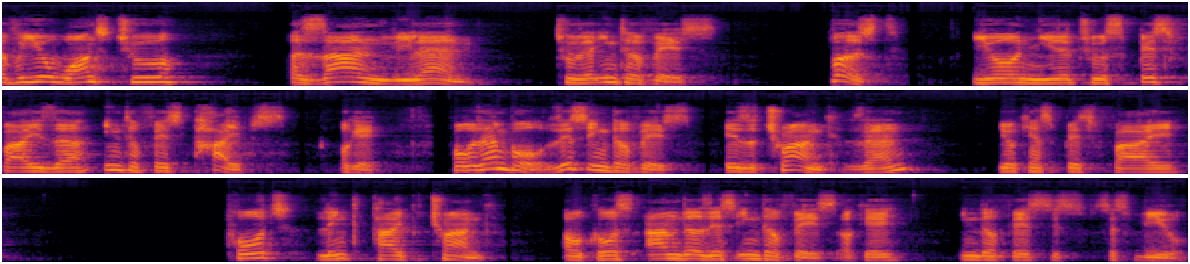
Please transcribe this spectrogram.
if you want to assign VLAN to the interface, first you need to specify the interface types. Okay, for example, this interface is a trunk, then you can specify port link type trunk, of course, under this interface, okay, interface sys view.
